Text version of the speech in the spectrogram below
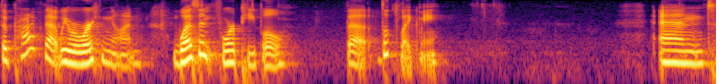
the product that we were working on wasn't for people that looked like me. And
